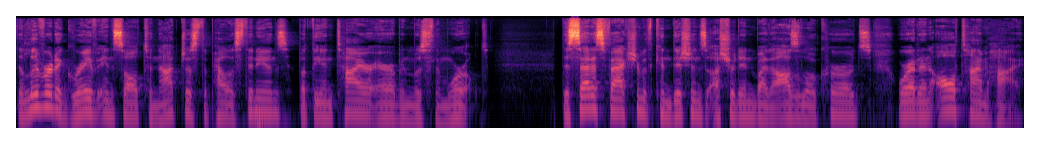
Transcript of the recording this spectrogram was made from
delivered a grave insult to not just the Palestinians, but the entire Arab and Muslim world. Dissatisfaction with conditions ushered in by the Oslo Accords were at an all time high,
